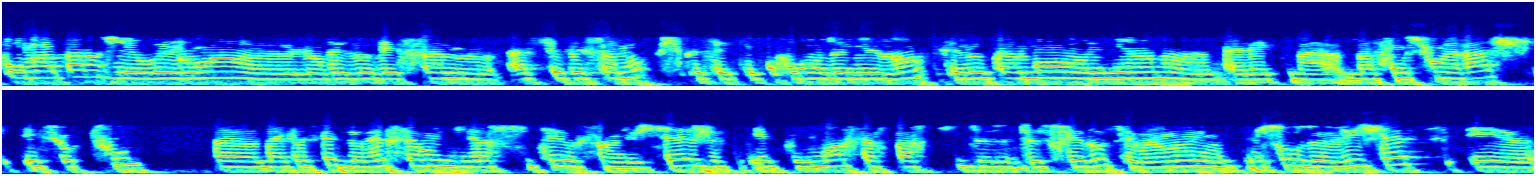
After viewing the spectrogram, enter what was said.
Pour ma part, j'ai rejoint le réseau des femmes assez récemment, puisque c'était courant 2020. C'est notamment en lien avec ma, ma fonction RH et surtout euh, ma casquette de référent diversité au sein du siège. Et pour moi, faire partie de, de ce réseau, c'est vraiment une, source de richesse et euh,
